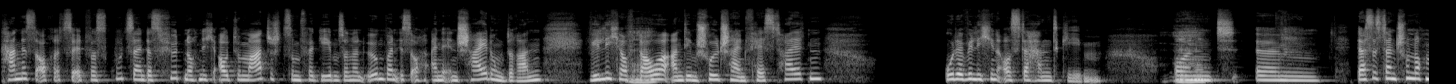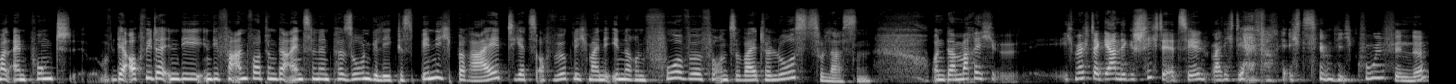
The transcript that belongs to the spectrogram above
kann es auch zu etwas gut sein. Das führt noch nicht automatisch zum Vergeben, sondern irgendwann ist auch eine Entscheidung dran. Will ich auf mhm. Dauer an dem Schuldschein festhalten oder will ich ihn aus der Hand geben? Und ähm, das ist dann schon noch mal ein Punkt, der auch wieder in die in die Verantwortung der einzelnen Person gelegt ist. Bin ich bereit, jetzt auch wirklich meine inneren Vorwürfe und so weiter loszulassen? Und da mache ich ich möchte gerne eine Geschichte erzählen, weil ich die einfach echt ziemlich cool finde.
